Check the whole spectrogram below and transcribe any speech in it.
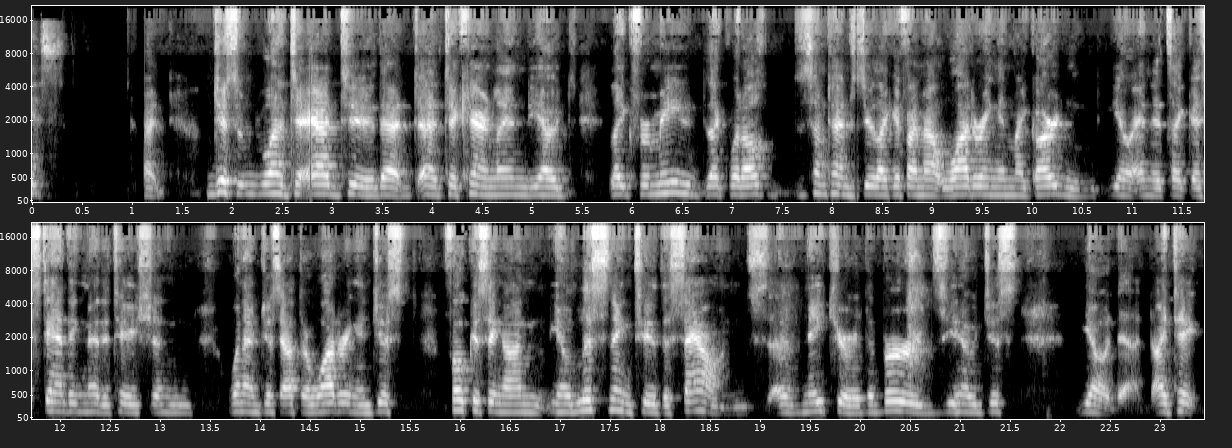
Yes. I just wanted to add to that uh, to Karen Lynn, you know, like for me, like what I'll sometimes do, like if I'm out watering in my garden, you know, and it's like a standing meditation when I'm just out there watering and just focusing on, you know, listening to the sounds of nature, the birds, you know, just, you know, I take,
